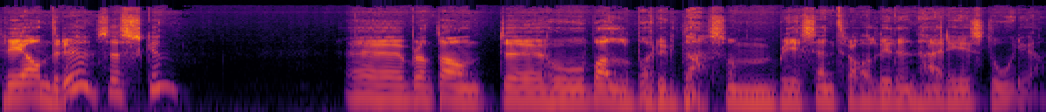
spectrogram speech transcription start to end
tre andre søsken. Eh, blant annet eh, hun Valborg, da, som blir sentral i denne historien.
